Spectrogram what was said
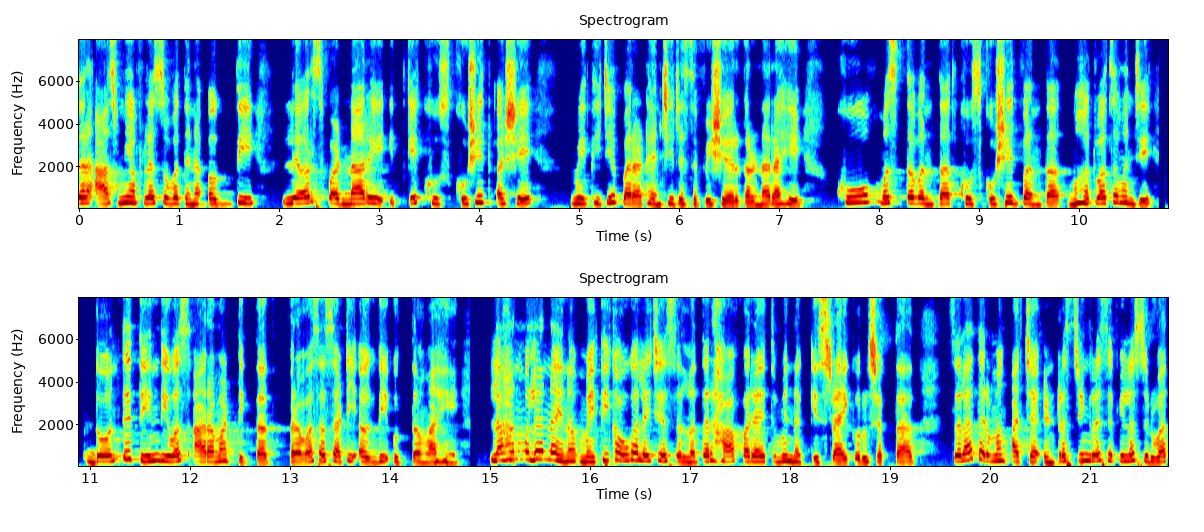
तर आज मी आपल्यासोबत ना अगदी लेअर्स पडणारे इतके खुसखुशीत असे मेथीचे पराठ्यांची रेसिपी शेअर करणार आहे. खूप मस्त बनतात खुसखुशीत बनतात. महत्वाचं म्हणजे दोन ते तीन दिवस आरामात टिकतात. प्रवासासाठी अगदी उत्तम आहे. लहान मुलांना आहे ना मेथी खाऊ घालायची असेल ना तर हा पर्याय तुम्ही नक्कीच ट्राय करू शकतात. चला तर मग आजच्या इंटरेस्टिंग रेसिपीला सुरुवात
